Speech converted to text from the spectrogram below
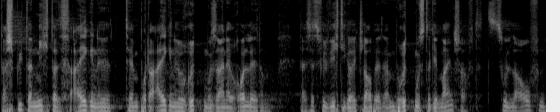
Da spielt dann nicht das eigene Tempo, der eigene Rhythmus eine Rolle. Da ist es viel wichtiger, ich glaube, im Rhythmus der Gemeinschaft zu laufen.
